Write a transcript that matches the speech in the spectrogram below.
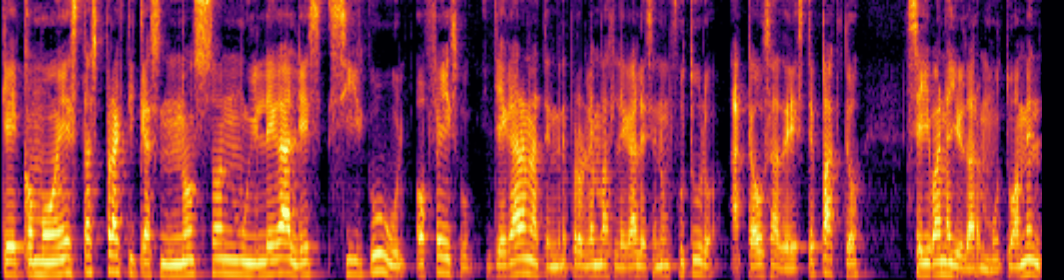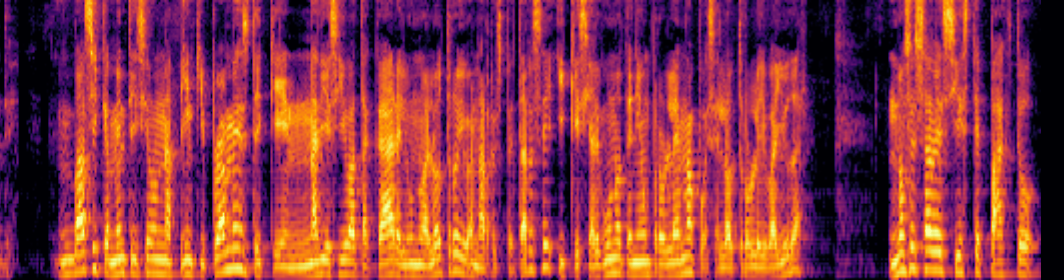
que como estas prácticas no son muy legales, si Google o Facebook llegaran a tener problemas legales en un futuro a causa de este pacto, se iban a ayudar mutuamente. Básicamente hicieron una pinky promise de que nadie se iba a atacar el uno al otro, iban a respetarse y que si alguno tenía un problema, pues el otro lo iba a ayudar. No se sabe si este pacto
